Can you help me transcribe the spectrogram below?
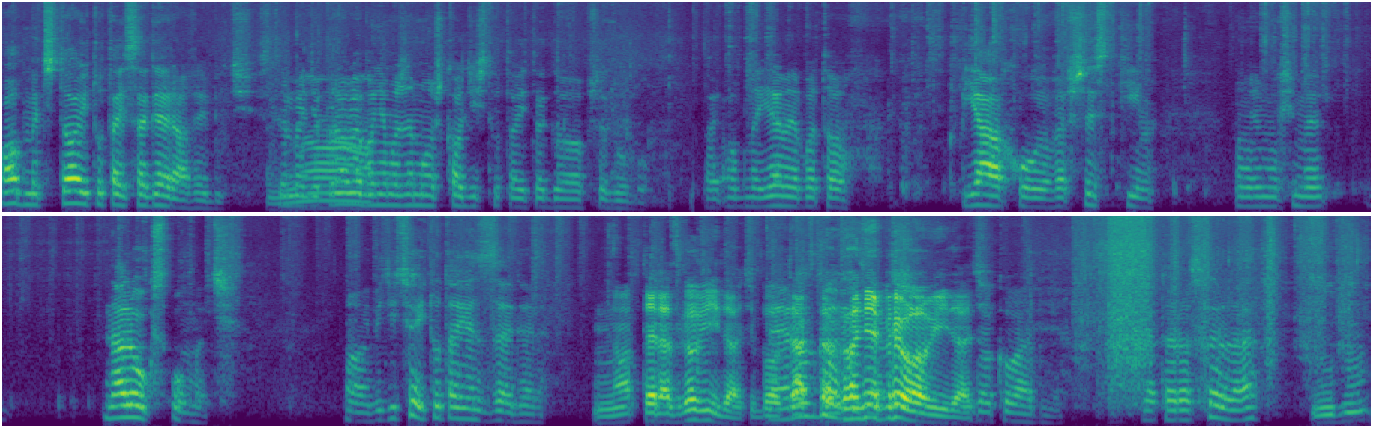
obmyć to i tutaj sagera wybić. Z tym No. będzie problem, bo nie możemy uszkodzić tutaj tego przegubu. Tutaj obmyjemy, bo to w piachu, we wszystkim. No, my musimy na luks umyć. O, i widzicie? I tutaj jest zegar. No teraz go widać, bo Teraz tak to go go nie widać. było widać. Dokładnie. Ja to rozchylę. Mhm.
